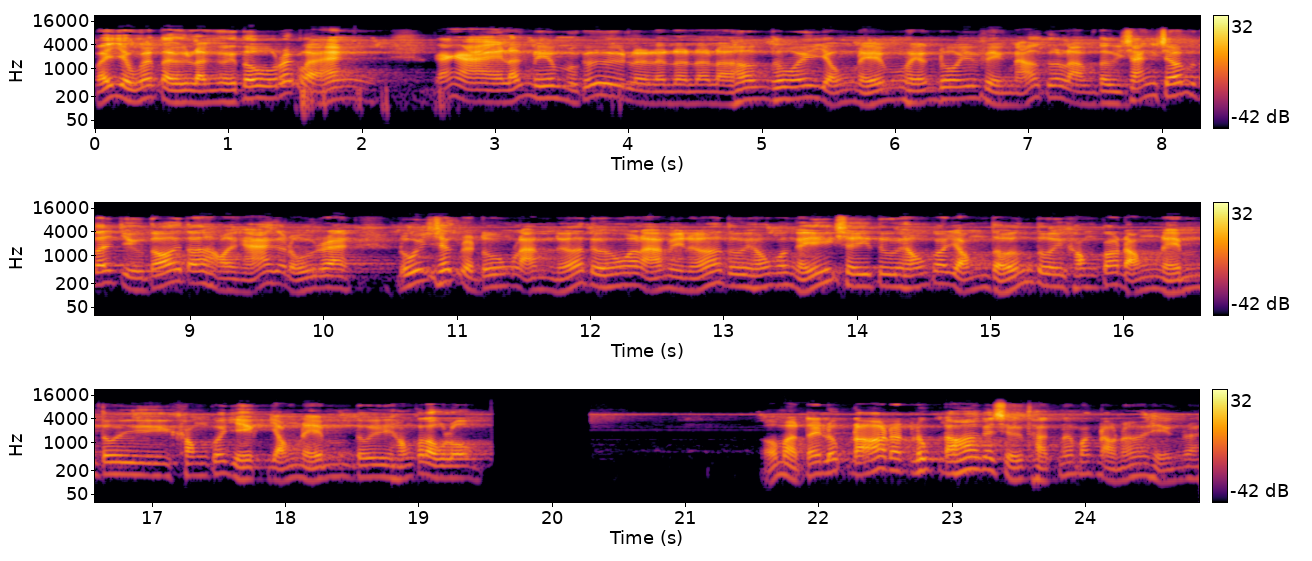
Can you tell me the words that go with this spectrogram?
Phải dùng cái từ là người tu rất là hăng. Cả ngày lẫn đêm mà cứ là, là, là, là, là hơn thua với vọng niệm hiện thua với phiền não cứ làm từ sáng sớm tới chiều tối tới hồi ngã cái đuổi ra. Đuối sức rồi tôi không làm nữa tôi không có làm gì nữa tôi không có nghĩ suy tôi không có vọng tưởng tôi không có động niệm tôi không có việc vọng niệm tôi không có tu luôn. Ủa mà tới lúc đó đó, lúc đó cái sự thật nó bắt đầu nó hiện ra.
